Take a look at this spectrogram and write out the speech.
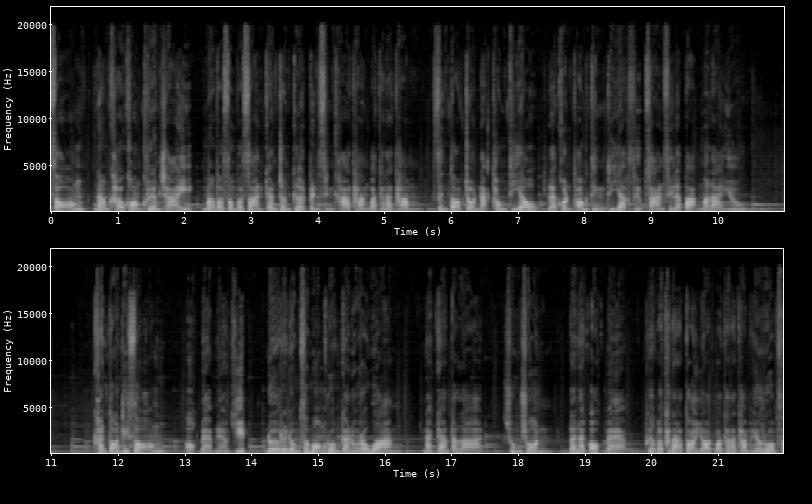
2. นำเข้าของเครื่องใช้ มาผสมผสานกันจนเกิดเป็นสินค้าทางวัฒนธรรม ซึ่งตอบโจทย์นักท่องเที่ยว และคนท้องถิ่นที่อยากสืบสารศิลปะมาลายู ขั้นตอนที่ 2 ออกแบบแนวคิด โดยระดมสมองร่วมกันระหว่าง นักการตลาด ชุมชน และนักออกแบบเพื่อพัฒนาต่อยอดวัฒนธรรมให้ร่วมส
